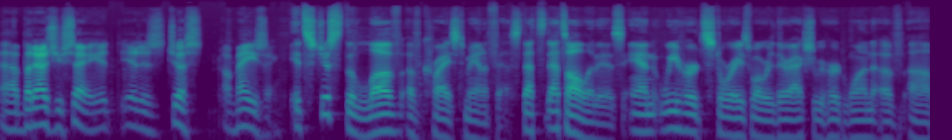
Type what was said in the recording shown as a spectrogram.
uh, but as you say, it, it is just amazing. it's just the love of Christ manifest. That's that's all it is. And we heard stories while we were there. Actually, we heard one of uh,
